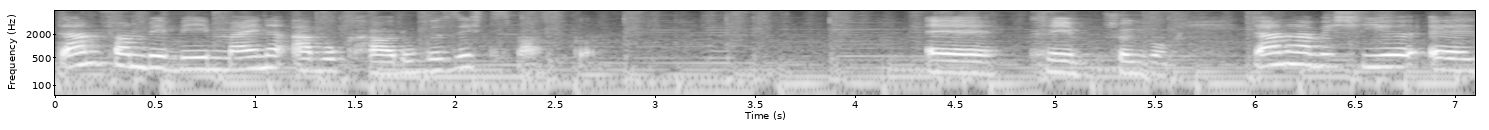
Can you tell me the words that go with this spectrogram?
Dann von BB meine Avocado-Gesichtsmaske. Äh, Creme, Entschuldigung. Dann habe ich hier äh,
